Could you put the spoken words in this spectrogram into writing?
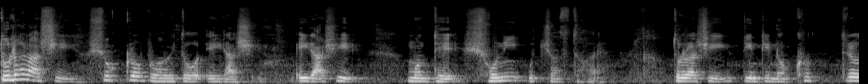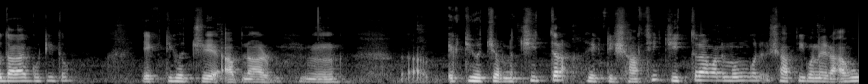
তুলা রাশি, শুক্র প্রভাবিত এই রাশি। এই রাশির মধ্যে শনি উচ্চস্থ হয়। তুলা রাশি তিনটি নক্ষত্র দ্বারা গঠিত। একটি হচ্ছে আপনার একটি হচ্ছে আপনার চিত্রা, একটি সাথী। চিত্রা মানে মঙ্গলের সাথী মানে রাহু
